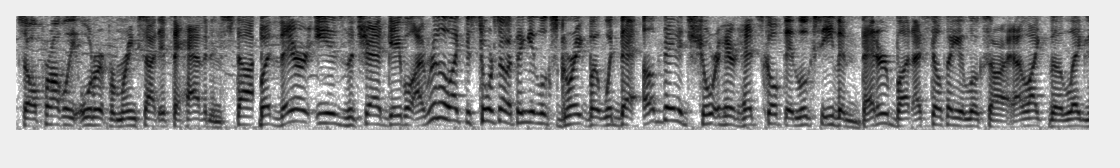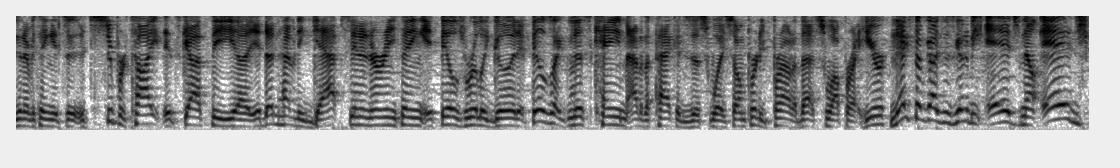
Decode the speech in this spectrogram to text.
so I'll probably order it from Ringside if they have it in stock. But there is the Chad Gable. I really like this torso. I think it looks great, but with that updated short-haired head sculpt, it looks even better, but I still think it looks alright. I like the legs and everything. It's, it's super tight. It's got the, uh, it doesn't have any gaps in it or anything. It feels really good. It feels like this came out of the package this way, so I'm pretty proud of that swap right here. Next up, guys, is going to be Edge. Now, Edge,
